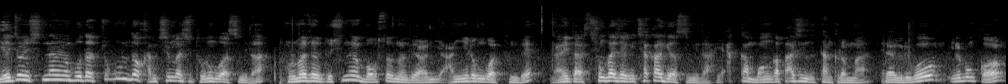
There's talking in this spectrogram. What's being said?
예전 신라면보다 조금 더 감칠맛이 도는 것 같습니다. 얼마 전에도 신라면 먹었었는데, 아니, 안 이런 것 같은데? 아니다, 순간적인 착각이었습니다. 약간 뭔가 빠진 듯한 그런 맛. 자, 그리고 일본 거.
